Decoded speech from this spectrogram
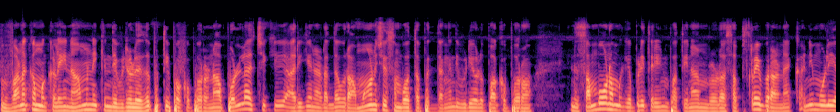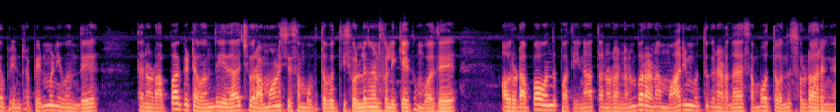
வணக்கம் மக்களை நாம் இன்னைக்கு இந்த வீடியோவில் எதை பற்றி பார்க்க போகிறோன்னா பொள்ளாச்சிக்கு அருகே நடந்த ஒரு அமானுஷ சம்பவத்தை பற்றி தாங்க இந்த வீடியோவில் பார்க்க போகிறோம் இந்த சம்பவம் நமக்கு எப்படி தெரியும்னு பார்த்தீங்கன்னா நம்மளோட சப்ஸ்கிரைபரான கனிமொழி அப்படின்ற பெண்மணி வந்து தன்னோட அப்பா கிட்ட வந்து ஏதாச்சும் ஒரு அமானுஷ சம்பவத்தை பற்றி சொல்லுங்கன்னு சொல்லி கேட்கும்போது அவரோட அப்பா வந்து பார்த்திங்கன்னா தன்னோட நண்பரான மாரிமுத்துக்கு நடந்த சம்பவத்தை வந்து சொல்கிறாருங்க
